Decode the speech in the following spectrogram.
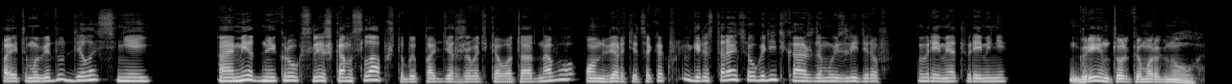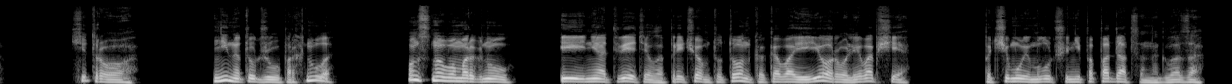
поэтому ведут дела с ней. А медный круг слишком слаб, чтобы поддерживать кого-то одного, он вертится как флюгер и старается угодить каждому из лидеров время от времени. Грин только моргнул. Хитро. Нина тут же упорхнула, он снова моргнул и не ответила, причем тут он, какова ее роль и вообще. Почему им лучше не попадаться на глаза?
